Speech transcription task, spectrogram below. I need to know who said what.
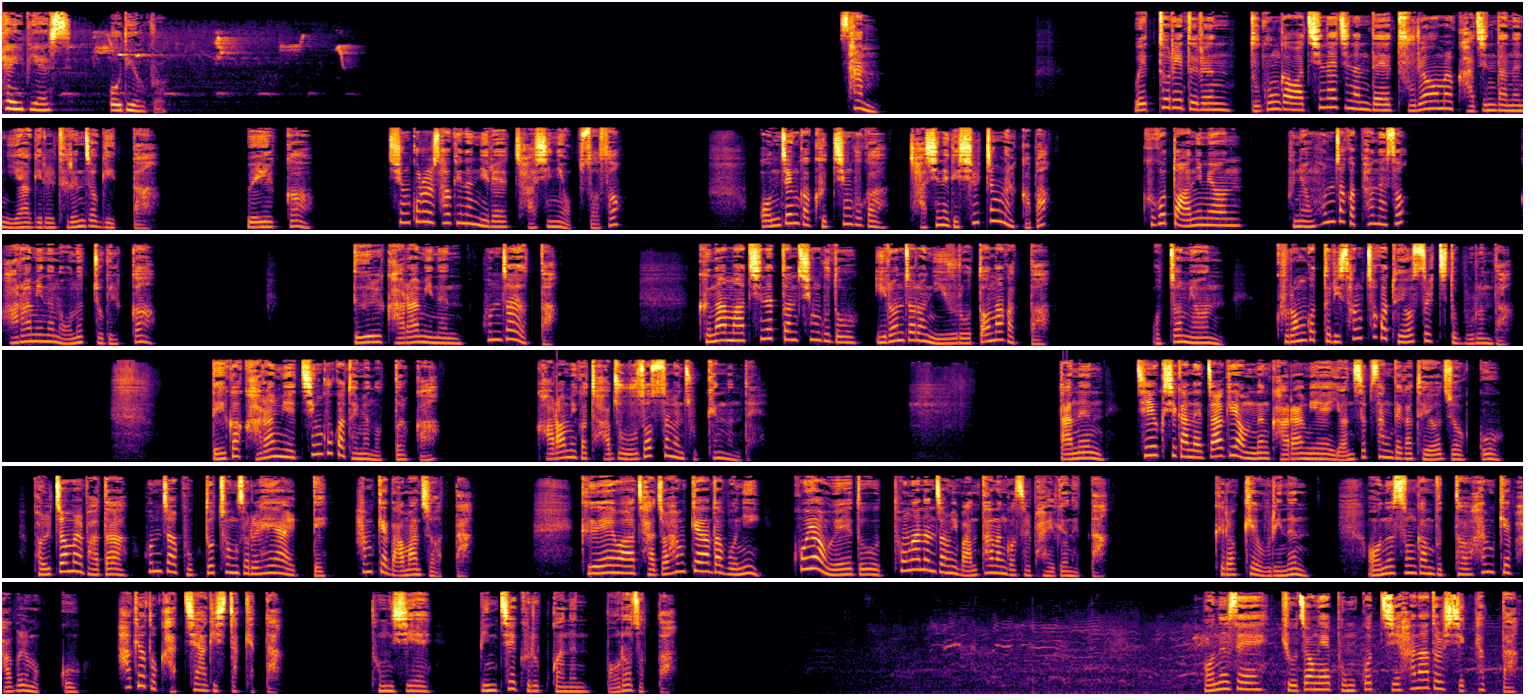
Speaker 1: KBS 오디오북
Speaker 2: 삼 외톨이들은 누군가와 친해지는데 두려움을 가진다는 이야기를 들은 적이 있다. 왜일까? 친구를 사귀는 일에 자신이 없어서? 언젠가 그 친구가 자신에게 실증 낼까봐? 그것도 아니면 그냥 혼자가 편해서? 가람이는 어느 쪽일까? 늘 가람이는 혼자였다. 그나마 친했던 친구도 이런저런 이유로 떠나갔다. 어쩌면 그런 것들이 상처가 되었을지도 모른다. 내가 가람이의 친구가 되면 어떨까? 가람이가 자주 웃었으면 좋겠는데. 나는 체육 시간에 짝이 없는 가람이의 연습 상대가 되어 주었고, 벌점을 받아 혼자 복도 청소를 해야 할 때 함께 남아 주었다. 그 애와 자주 함께 하다 보니 코야 외에도 통하는 점이 많다는 것을 발견했다. 그렇게 우리는 어느 순간부터 함께 밥을 먹고 학교도 같이 하기 시작했다. 동시에 민채 그룹과는 멀어졌다. 어느새 교정의 봄꽃이 하나둘씩 폈다.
